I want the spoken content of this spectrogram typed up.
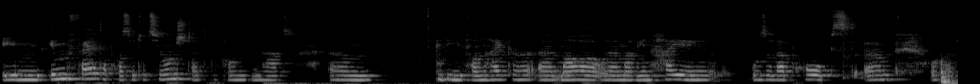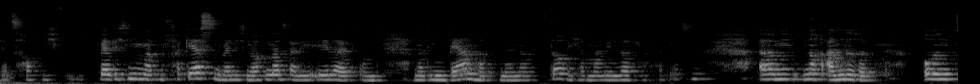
eben im Feld der Prostitution stattgefunden hat, ähm, wie von Heike äh, Mauer oder Marien Haying, Ursula Probst. Ähm, oh Gott, jetzt hoffe ich, werde ich niemanden vergessen, wenn ich noch Nathalie Ehlert und Nadine Bernhardt nenne. Doch, ich habe Marlene Löffler vergessen. Ähm, noch andere. Und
